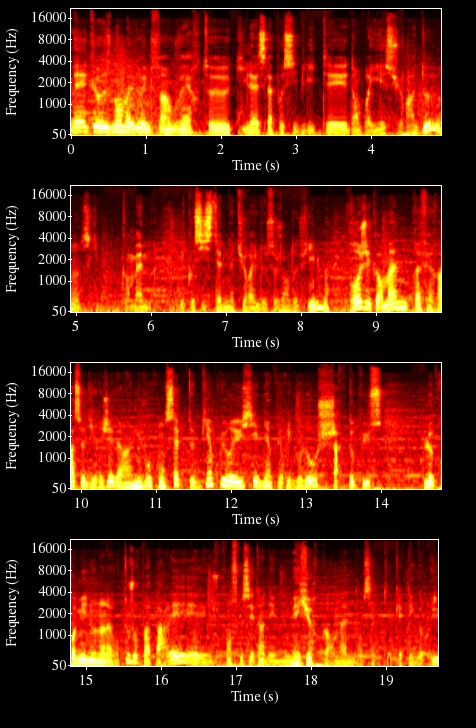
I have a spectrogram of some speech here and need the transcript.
mais curieusement malgré une fin ouverte euh, qui laisse la possibilité d'embrayer sur un 2, hein, ce qui est quand même l'écosystème naturel de ce genre de film, Roger Corman préférera se diriger vers un nouveau concept bien plus réussi et bien plus rigolo, Sharktopus. Le premier, nous n'en avons toujours pas parlé, et je pense que c'est un des meilleurs Corman dans cette catégorie.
